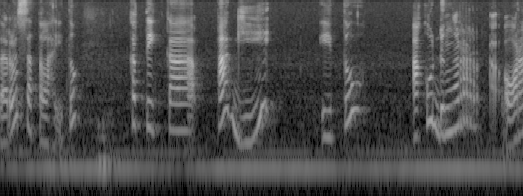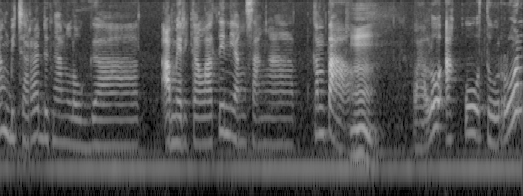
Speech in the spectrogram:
Terus setelah itu ketika pagi itu aku dengar eh, orang bicara dengan logat Amerika Latin yang sangat kental. Hmm. Lalu aku turun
